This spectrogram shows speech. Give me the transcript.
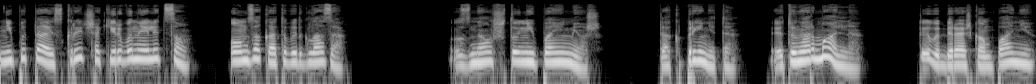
Не пытаясь скрыть шокированное лицо. Он закатывает глаза. Знал, что не поймешь. Так принято. Это нормально. Ты выбираешь компанию,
